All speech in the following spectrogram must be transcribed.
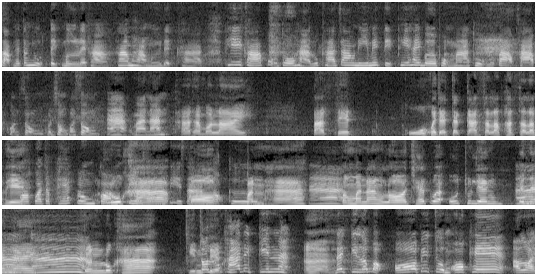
ศัพท์เนี่ยต้องอยู่ติดมือเลยค่ะ ห้ามห่างมือเด็ดขาด พี่ครับผมโทรหาลูกค้าเจ้านี้ไม่ติดพี่ให้เบอร์ผมมาถูกหรือเปล่าครับ ขนส่งขนส่งขนส่งอ่าประมาณนั้น ถ้าทำออนไลน์ ตัดเสร็จ โอ้กว่าจะจัดการสารพัดสารเพกว่ากว่าจะแพ็คลงกล่องลูกตีค้าสองตีสาบมอกต่อคืนปัญหาอ่าต้องมานั่งรอแชทว่าอู้ทุเรียนเป็นยังไงอ่าจนลูกค้ากินจนเสร็จลูกค้าได้กินน่ะอ่าได้กินแล้วบอกโอ้พี่จุ๋มโอเค อร่อย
